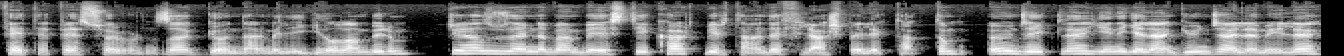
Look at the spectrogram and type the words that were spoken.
FTP serverınıza göndermeli ilgili olan bölüm. Cihaz üzerine ben bir SD kart bir tane de flash bellek taktım. Öncelikle yeni gelen güncelleme ile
